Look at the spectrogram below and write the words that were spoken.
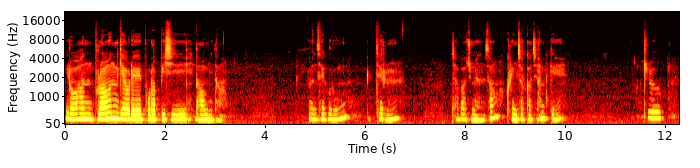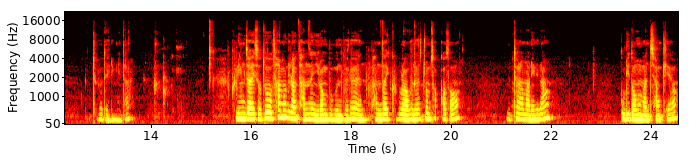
이러한 brown 계열의 보랏빛이 나옵니다. 이런 색으로 밑에를 잡아주면서 그림자까지 함께 쭉 밑으로 내립니다. 그림자에서도 사물이랑 닿는 이런 부분들은 Vandyke brown을 좀 섞어서 울트라마린이랑 물이 너무 많지 않게요.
